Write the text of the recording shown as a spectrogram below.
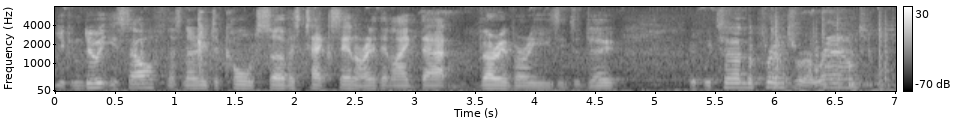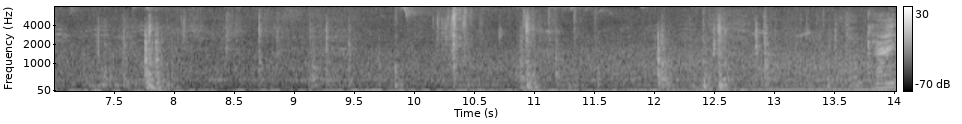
you can do it yourself. There's no need to call service techs in or anything like that. Very, very easy to do. If we turn the printer around, okay,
